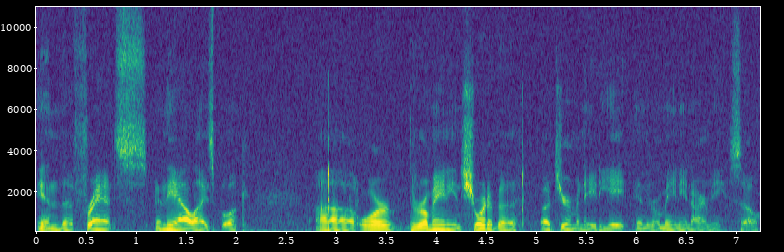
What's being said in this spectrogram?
in the France in the Allies book, uh, or the Romanian short of a, a German 88 in the Romanian army. So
